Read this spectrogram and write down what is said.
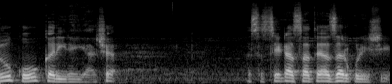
લોકો કરી રહ્યા છે. સેટા સાથે અઝર કુરેશી.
